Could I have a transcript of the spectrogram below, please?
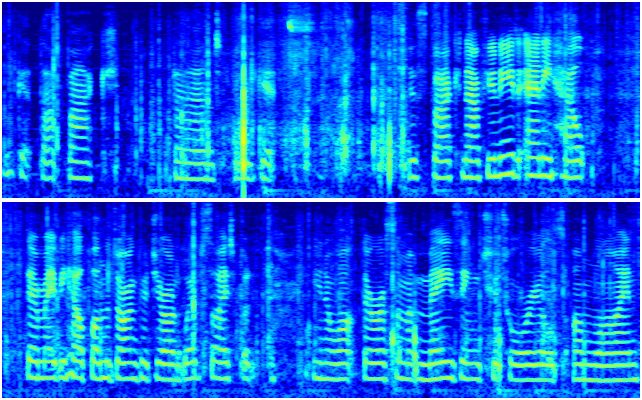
We'll get that back and we'll get this back. Now if you need any help, there may be help on the Darn Good Yarn website, but you know what, there are some amazing tutorials online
